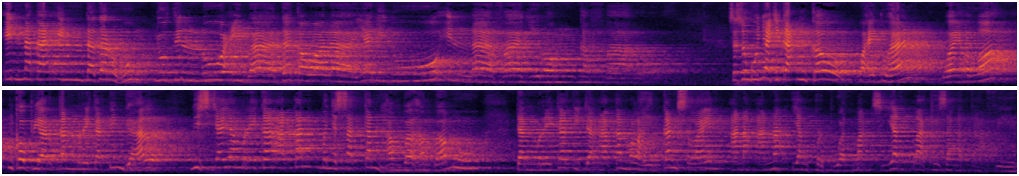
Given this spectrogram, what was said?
Innaka in tadarhum yudillu ibadaka wa la yalidu illa fajiran kafar." Sesungguhnya jika engkau, wahai Tuhan, wahai Allah, engkau biarkan mereka tinggal, niscaya mereka akan menyesatkan hamba-hambamu dan mereka tidak akan melahirkan selain anak-anak yang berbuat maksiat lagi sangat kafir.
